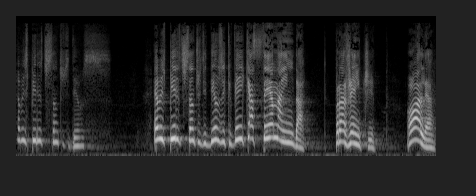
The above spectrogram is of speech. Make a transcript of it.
É o Espírito Santo de Deus. É o Espírito Santo de Deus e que vem e que acena ainda para a gente. Olha,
